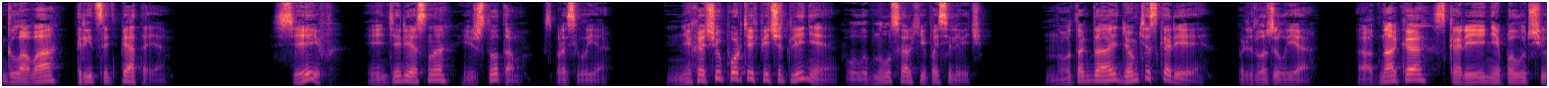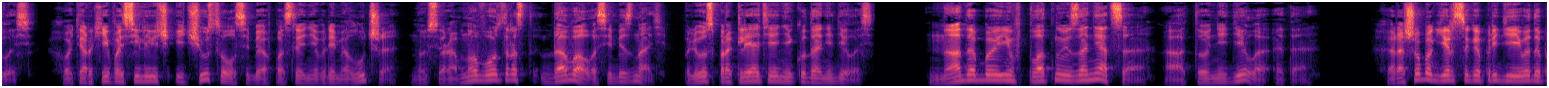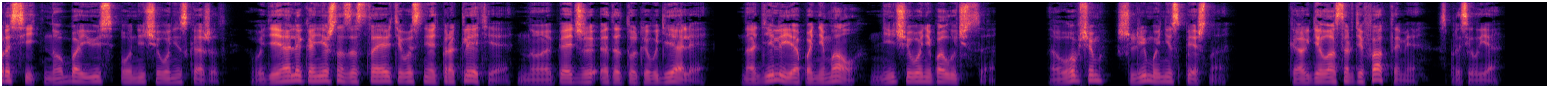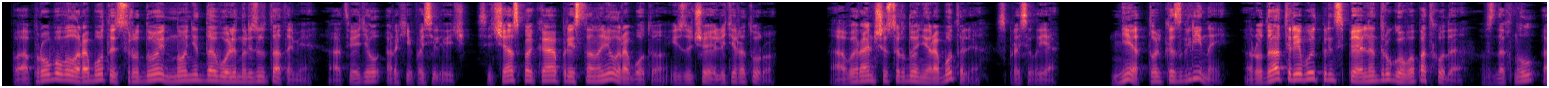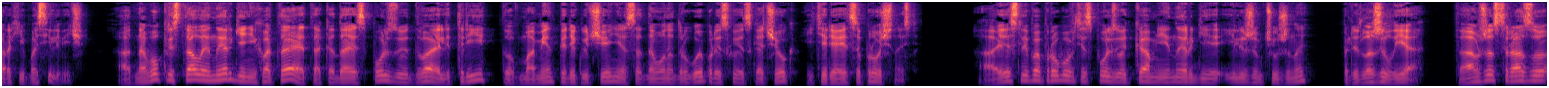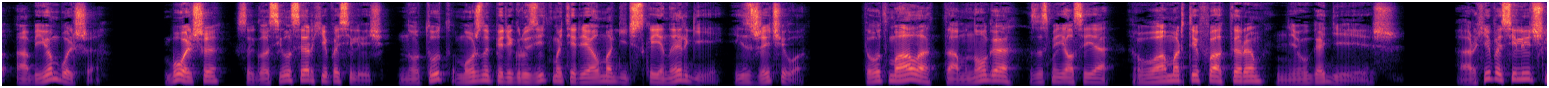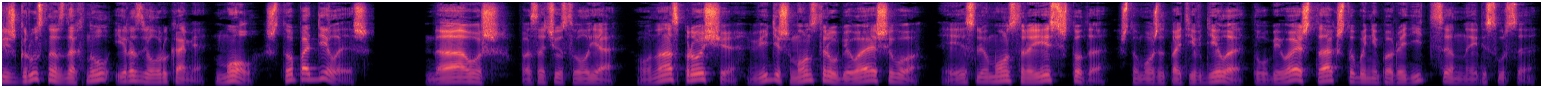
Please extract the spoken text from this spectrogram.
Глава 35. «Сейф? Интересно, и что там?» – спросил я. «Не хочу портить впечатление», – улыбнулся Архип Васильевич. «Ну тогда идемте скорее», – предложил я. Однако, скорее не получилось. Хоть Архип Васильевич и чувствовал себя в последнее время лучше, но все равно возраст давал о себе знать. Плюс проклятие никуда не делось. Надо бы им вплотную заняться, а то не дело это. Хорошо бы герцога Придеева допросить, но, боюсь, он ничего не скажет. В идеале, конечно, заставить его снять проклятие, но опять же это только в идеале. На деле я понимал, ничего не получится. В общем, шли мы неспешно. «Как дела с артефактами?» – спросил я. «Попробовал работать с рудой, но недоволен результатами», – ответил Архип Васильевич. «Сейчас пока приостановил работу, изучая литературу». «А вы раньше с рудой не работали?» – спросил я. «Нет, только с глиной. Руда требует принципиально другого подхода», – вздохнул Архип Васильевич. «Одного кристалла энергии не хватает, а когда используют два или три, то в момент переключения с одного на другой происходит скачок и теряется прочность. А если попробовать использовать камни энергии или жемчужины?» – предложил я. «Там же сразу объем больше». «Больше», – согласился Архип Васильевич, «но тут можно перегрузить материал магической энергии и сжечь его». «Тут мало, там много», — засмеялся я. «Вам, артефакторам, не угодишь». Архип Васильевич лишь грустно вздохнул и развел руками. Мол, что поделаешь? «Да уж», — посочувствовал я, — «у нас проще. Видишь монстра, убиваешь его. Если у монстра есть что-то, что может пойти в дело, то убиваешь так, чтобы не повредить ценные ресурсы».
